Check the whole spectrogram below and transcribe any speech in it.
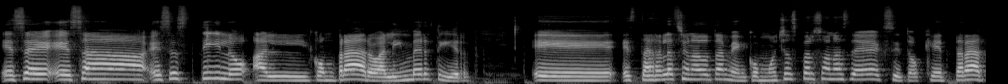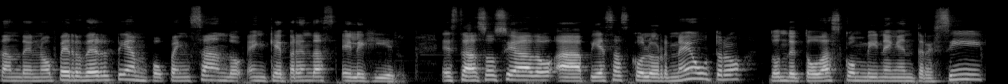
Ese, ese estilo al comprar o al invertir eh, está relacionado también con muchas personas de éxito que tratan de no perder tiempo pensando en qué prendas elegir. Está asociado a piezas color neutro, donde todas combinen entre sí,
